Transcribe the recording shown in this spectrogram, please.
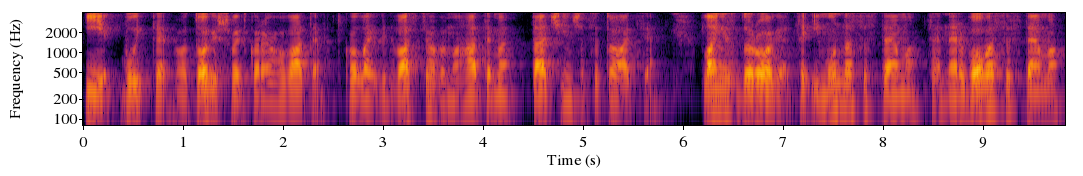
І будьте готові швидко реагувати, коли від вас цього вимагатиме та чи інша ситуація. В плані здоров'я це імунна система, це нервова система,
